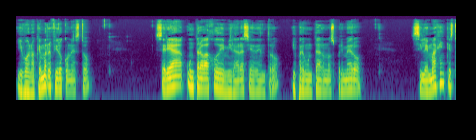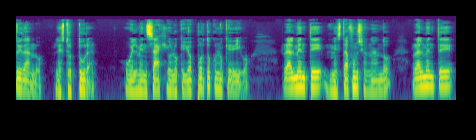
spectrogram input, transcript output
Y bueno, ¿a qué me refiero con esto? Sería un trabajo de mirar hacia adentro y preguntarnos primero si la imagen que estoy dando, la estructura, o el mensaje o lo que yo aporto con lo que digo, realmente me está funcionando, realmente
